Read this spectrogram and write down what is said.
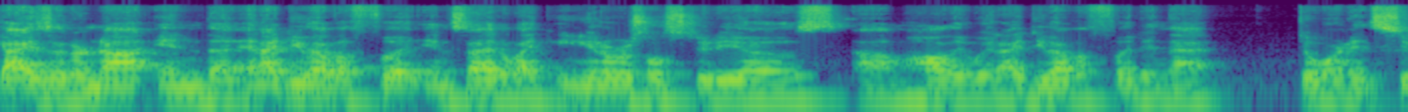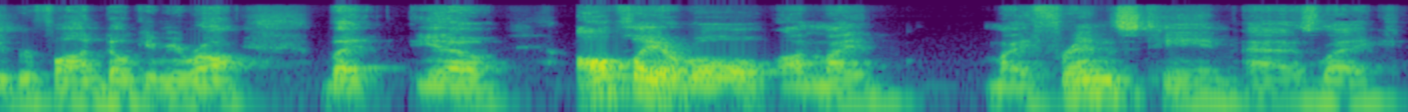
guys that are not in the and i do have a foot inside of like universal studios um, hollywood i do have a foot in that door and it's super fun don't get me wrong but you know i'll play a role on my my friend's team as like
